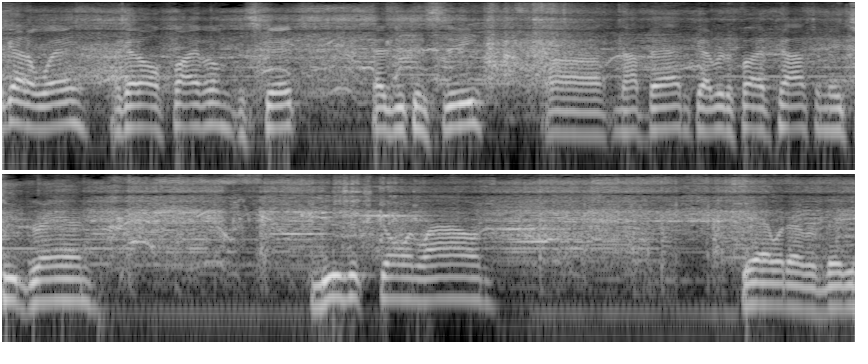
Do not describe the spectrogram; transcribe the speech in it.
I got away. I got all five of them, escaped. As you can see, uh, not bad. Got rid of five cops. I made two grand. Music's going loud. Yeah, whatever, baby.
